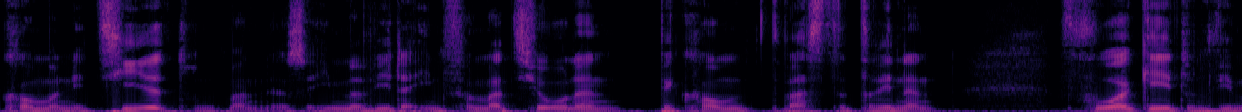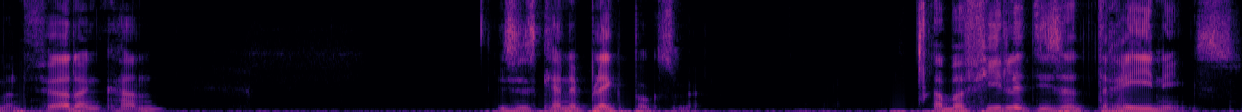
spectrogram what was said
kommuniziert und man also immer wieder Informationen bekommt, was da drinnen vorgeht und wie man fördern kann, ist es keine Blackbox mehr. Aber viele dieser Trainings,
